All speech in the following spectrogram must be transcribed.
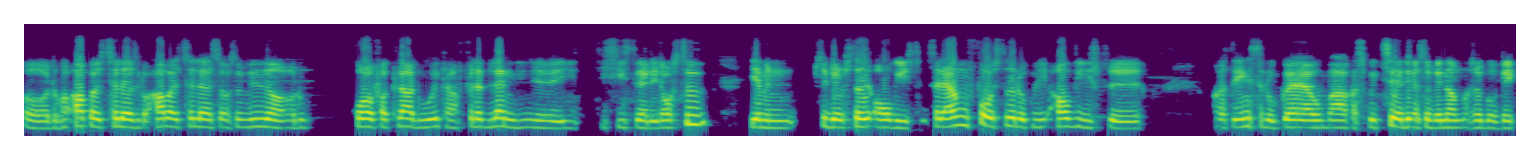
og du har arbejdstilladelse, du har arbejdstilladelse og så videre, og du prøver at forklare, at du ikke har forladt landet i, øh, i de sidste hvad det, et års tid, jamen, så bliver du stadig afvist. Så der er nogle få steder, du kan blive afvist, øh, og det eneste, du gør, er jo bare at respektere det, og så vende om, og så gå væk,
